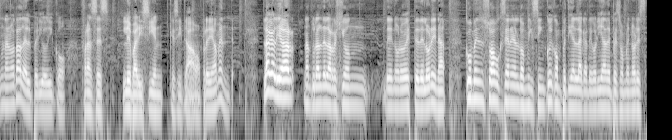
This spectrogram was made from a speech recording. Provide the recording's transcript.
una nota del periódico francés Le Parisien que citábamos previamente. La Galiar, natural de la región de noroeste de Lorena, comenzó a boxear en el 2005 y competía en la categoría de pesos menores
